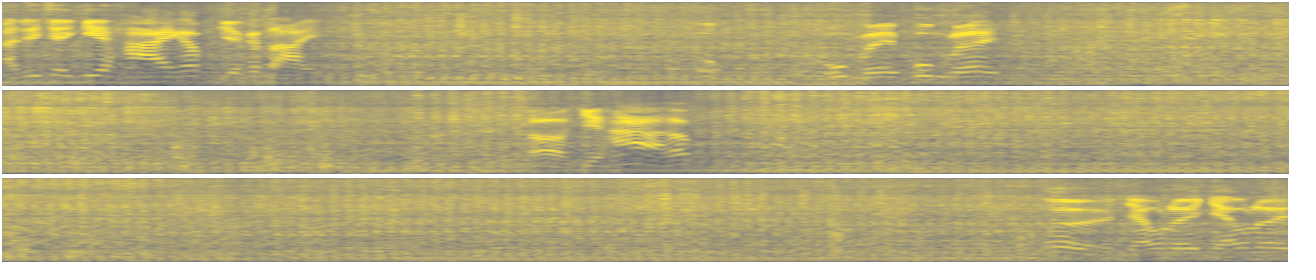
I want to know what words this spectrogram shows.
อันนี้ใช้เกียร์ไฮครับ เกียร์กระต่าย พุ่งเลย พุ่งเลย อ่าเกียร์ห้าครับเออแจ๋วเลยแจ๋วเลย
